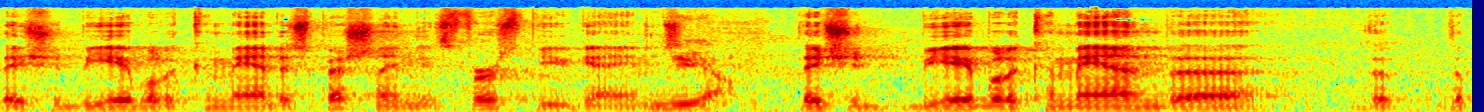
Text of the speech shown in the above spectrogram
They should be able to command, especially in these first few games. Yeah. They should be able to command the the, the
